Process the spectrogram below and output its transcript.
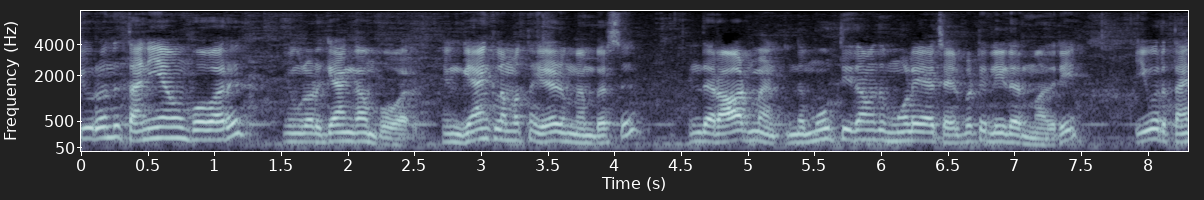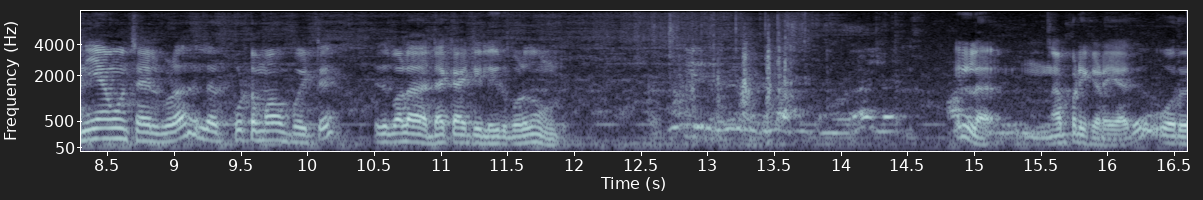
இவர் வந்து தனியாகவும் போவார் இவங்களோட கேங்காகவும் போவார். இவங்க கேங்கில் மொத்தம் ஏழு மெம்பர்ஸு இந்த ராட்மேன் இந்த மூர்த்தி தான் வந்து மூளையாக செயல்பட்டு லீடர் மாதிரி. இவர் தனியாகவும் செயல்படாது இல்லை கூட்டமாகவும் போயிட்டு இது போல் டெக்காய்டியில் ஈடுபடுவதும் உண்டு. இல்லை அப்படி கிடையாது. ஒரு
